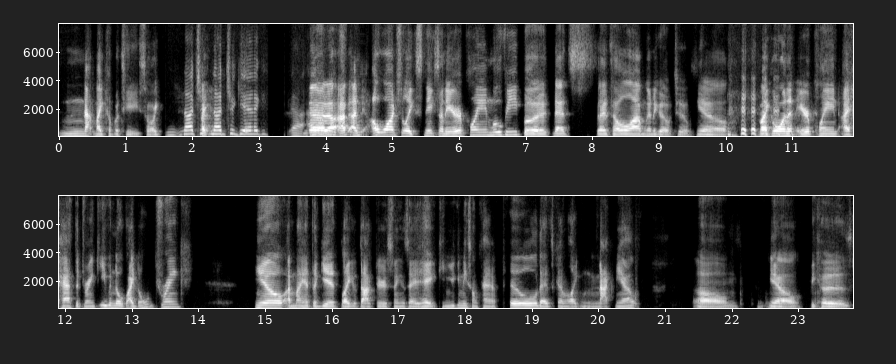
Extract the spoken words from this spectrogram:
not my cup of tea. So I Not your, I- not your gig. Yeah. I No, no, I, I. I'll watch like Snakes on an Airplane movie, but that's that's all I'm gonna go to. You know, if I go on an airplane, I have to drink, even though if I don't drink, you know, I might have to get like a doctor's thing and say, hey, can you give me some kind of pill that's gonna like knock me out? Um, you know, because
